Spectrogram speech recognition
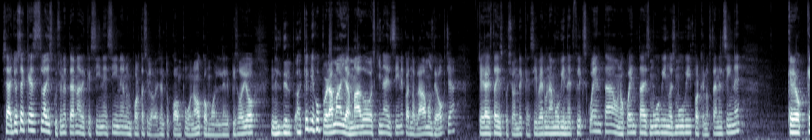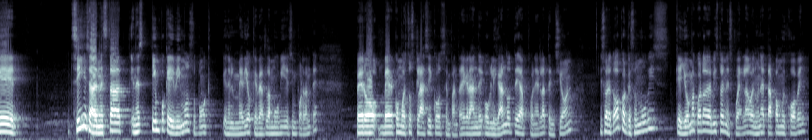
o sea, yo sé que es la discusión eterna de que cine cine, no importa si lo ves en tu compu, ¿no? Como en el episodio, en el del, aquel viejo programa llamado Esquina del Cine, cuando hablábamos de Okja, que era esta discusión de que si ver una movie en Netflix cuenta o no cuenta, es movie, no es movie, porque no está en el cine. Creo que sí, o sea, en, esta, en este tiempo que vivimos, supongo que en el medio que veas la movie es importante, pero ver como estos clásicos en pantalla grande, obligándote a poner la atención, y sobre todo porque son movies que yo me acuerdo haber visto en escuela o en una etapa muy joven,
